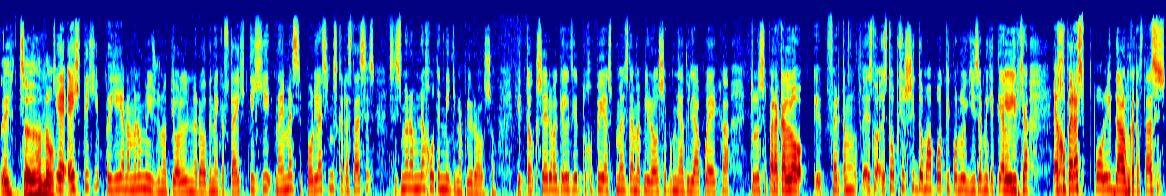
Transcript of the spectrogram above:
Έχει τσαγανό. Και έχει τύχει, παιδιά, για να μην νομίζουν ότι όλα είναι ρόδινα και αυτά, έχει τύχει να είμαι σε πολύ άσχημες καταστάσεις σε σημείο να μην έχω ούτε νίκη να πληρώσω. Γιατί το ξέρει ο Βαγγέλης, γιατί του έχω πει, ας πούμε, να με πληρώσει από μια δουλειά που είχα. Του λέω, σε παρακαλώ, ε, φέρτε μου ε, στο, στο πιο σύντομο από ό,τι υπολογίζαμε, γιατί αλήθεια έχω περάσει πολύ down καταστάσεις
